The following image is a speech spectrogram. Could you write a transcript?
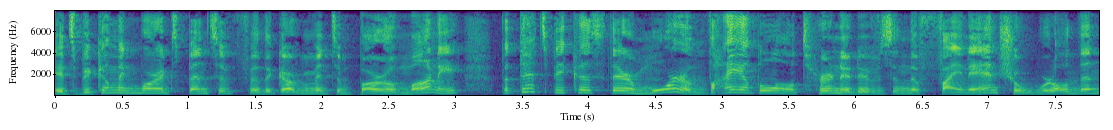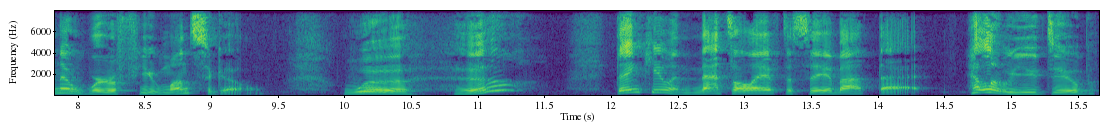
It's becoming more expensive for the government to borrow money, but that's because there are more viable alternatives in the financial world than there were a few months ago. Well, thank you and that's all I have to say about that. Hello YouTube!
